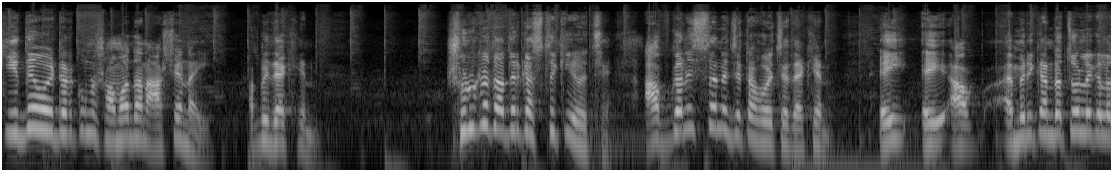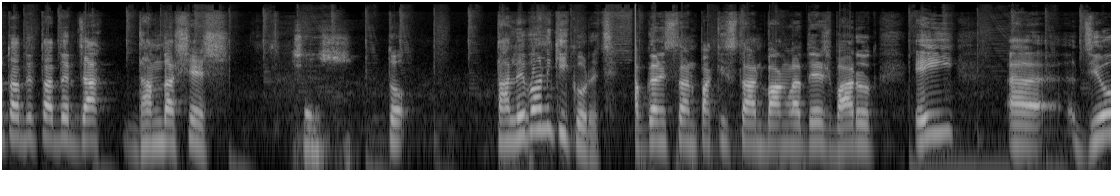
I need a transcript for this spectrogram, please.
কেঁদেও এটার কোনো সমাধান আসে নাই। আপনি দেখেন শুরুটা তাদের কাছ থেকে হয়েছে। আফগানিস্তানে যেটা হয়েছে দেখেন এই এই আমেরিকানরা চলে গেল তাদের তাদের যাক ধান্দা শেষ। শেষ। তো তালেবান কি করেছে? আফগানিস্তান পাকিস্তান বাংলাদেশ ভারত এই জিও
